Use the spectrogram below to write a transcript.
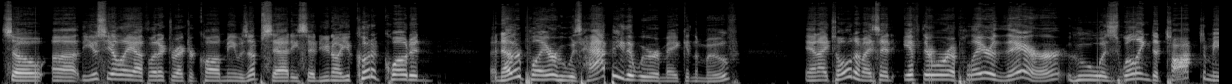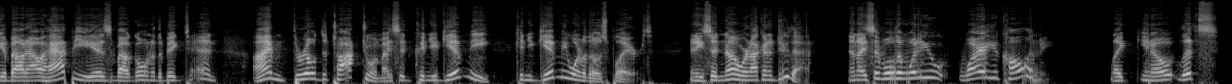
So, uh, the UCLA athletic director called me. He was upset. He said, "You know, you could have quoted another player who was happy that we were making the move. And I told him, I said, if there were a player there who was willing to talk to me about how happy he is about going to the Big Ten, I'm thrilled to talk to him. I said, can you give me, can you give me one of those players? And he said, no, we're not going to do that. And I said, well, then what do you, why are you calling me? Like, you know, let's,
